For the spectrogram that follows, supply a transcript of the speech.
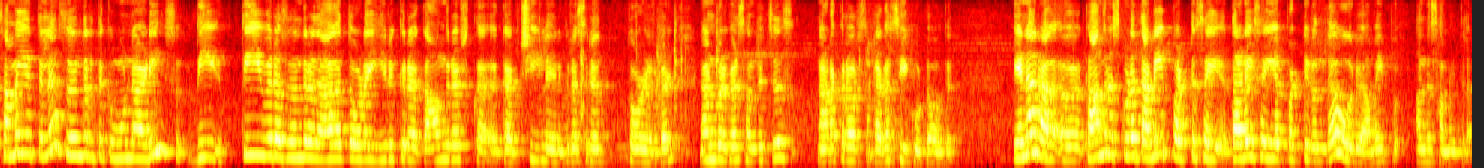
சமயத்தில் சுதந்திரத்துக்கு முன்னாடி சு- தீ தீவிர சுதந்திர தாகத்தோடு இருக்கிற காங்கிரஸ் க கட்சியில் இருக்கிற சில தோழர்கள் நண்பர்கள் சந்தித்து நடக்கிற ரகசிய கூட்டம் அது. ஏன்னா ர- காங்கிரஸ் கூட தடைப்பட்டு செய் தடை செய்யப்பட்டிருந்த ஒரு அமைப்பு அந்த சமயத்தில்.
